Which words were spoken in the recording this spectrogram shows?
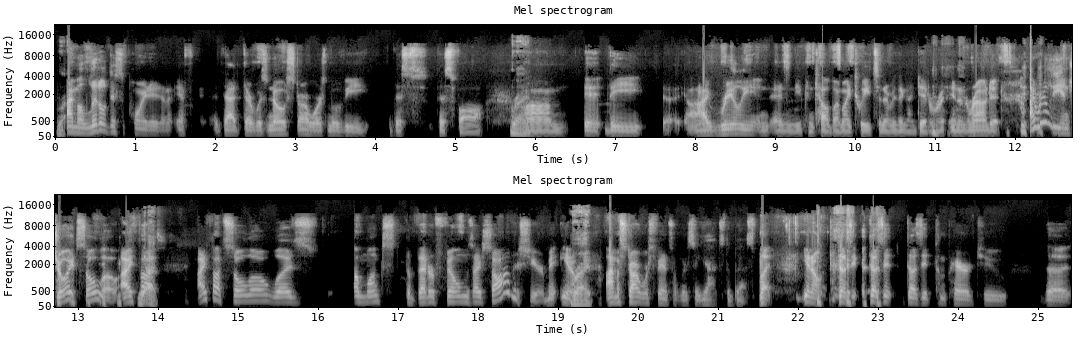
right. I'm a little disappointed if that there was no Star Wars movie this this fall. Right. Um, it, the I really, and, and you can tell by my tweets and everything I did in and around it, I really enjoyed Solo. I thought, yes. I thought Solo was amongst the better films I saw this year. You know, right. I'm a Star Wars fan, so I'm going to say, yeah, it's the best. But you know, does it does it does it compare to the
